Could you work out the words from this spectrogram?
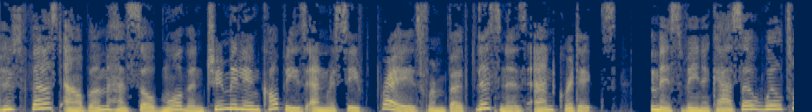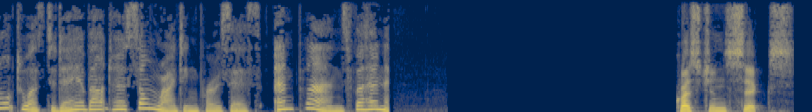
whose first album has sold more than 2 million copies and received praise from both listeners and critics. Miss Vinacasa will talk to us today about her songwriting process and plans for her next. Question 6.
